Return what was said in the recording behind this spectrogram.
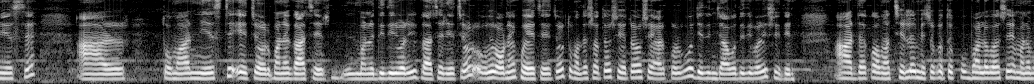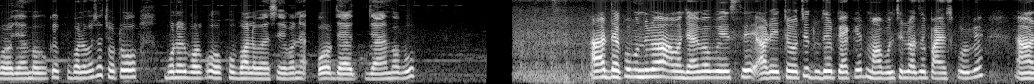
নিয়ে এসছে। আর তোমার নিয়ে এসছে এঁচড় মানে গাছের মানে দিদির বাড়ির গাছের এঁচড়, ওদের অনেক হয়েছে এঁচড়, তোমাদের সাথেও সেটাও শেয়ার করব, যেদিন যাব দিদির বাড়ি সেদিন। আর দেখো, আমার ছেলে মেসোকে তো খুব ভালোবাসে মানে বড় জামাইবাবুকে খুব ভালোবাসে, ছোট বোনের বরকে ও খুব ভালোবাসে মানে ওর জামাইবাবু। আর দেখো বন্ধুরা, আমার জামাইবাবু এসছে, আর এটা হচ্ছে দুধের প্যাকেট, মা বলছিল আজকে পায়েস করবে। আর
